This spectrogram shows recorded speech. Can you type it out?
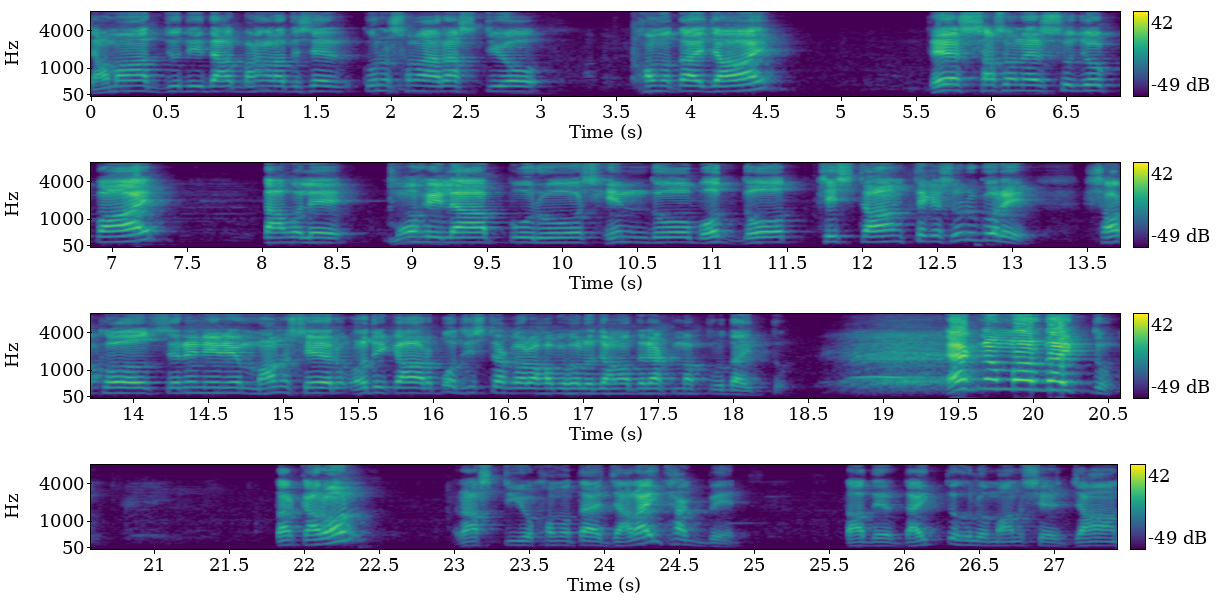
জামাত যদি বাংলাদেশের কোনো সময় রাষ্ট্রীয় ক্ষমতায় যায়, দেশ শাসনের সুযোগ পায়, তাহলে মহিলা, পুরুষ, হিন্দু, বৌদ্ধ, খ্রিস্টান থেকে শুরু করে সকল শ্রেণির মানুষের অধিকার প্রতিষ্ঠা করা হবে হলো জামাতের একমাত্র দায়িত্ব। এক নম্বর দায়িত্ব। তার কারণ, রাষ্ট্রীয় ক্ষমতায় যারাই থাকবেন তাদের দায়িত্ব হলো মানুষের জান,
